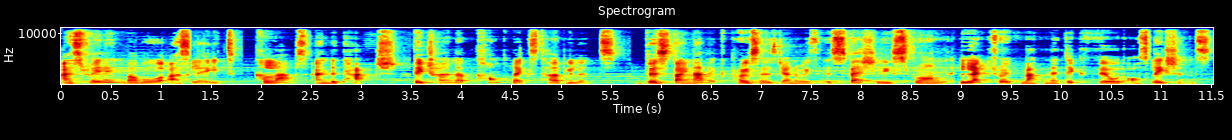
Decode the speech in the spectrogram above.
As trailing bubbles oscillate, collapse, and detach, they churn up complex turbulence. This dynamic process generates especially strong electromagnetic field oscillations.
